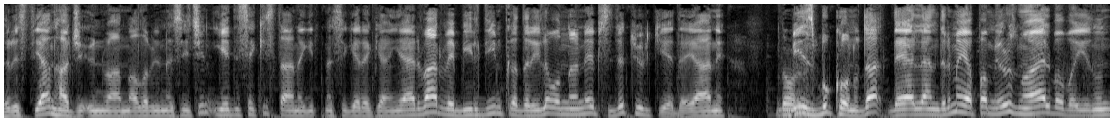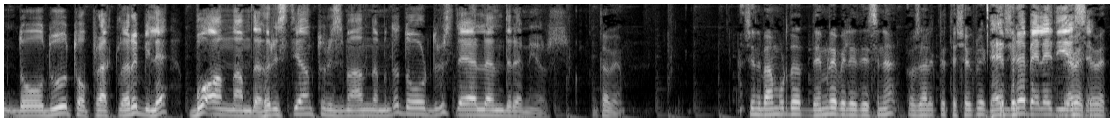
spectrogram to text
Hristiyan hacı ünvanını alabilmesi için 7-8 tane gitmesi gereken yer var ve bildiğim kadarıyla onların hepsi de Türkiye'de. Yani Doğru. biz bu konuda değerlendirme yapamıyoruz. Noel Baba'nın doğduğu toprakları bile bu anlamda Hristiyan turizmi anlamında doğru dürüst değerlendiremiyoruz. Tabii. Şimdi ben burada Demre Belediyesi'ne özellikle teşekkür Demre teşekkür- Belediyesi. Evet evet.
